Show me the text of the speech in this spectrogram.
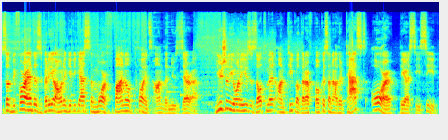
So before I end this video, I want to give you guys some more final points on the new Xerath. Usually you want to use his ultimate on people that are focused on other tasks or they are CC'd.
